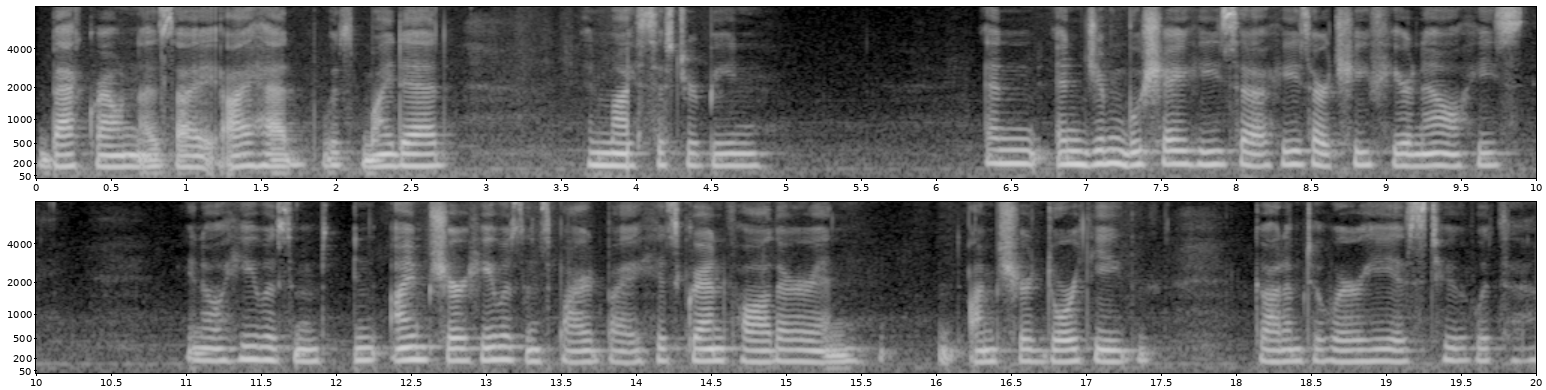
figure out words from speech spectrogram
background, as I I had with my dad, and my sister being. And and Jim Boucher, he's uh, he's our chief here now. He's you know, he was, I'm sure he was inspired by his grandfather, and I'm sure Dorothy got him to where he is too with, uh,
